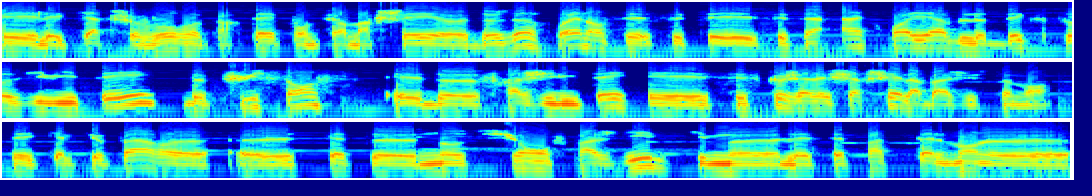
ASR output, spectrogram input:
et les quatre chevaux repartaient pour me faire marcher deux heures. Ouais, non, c'était c'était incroyable d'explosivité, de puissance et de fragilité. Et c'est ce que j'allais chercher là-bas justement. C'est quelque part euh, euh, cette notion fragile qui me laissait pas tellement le,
